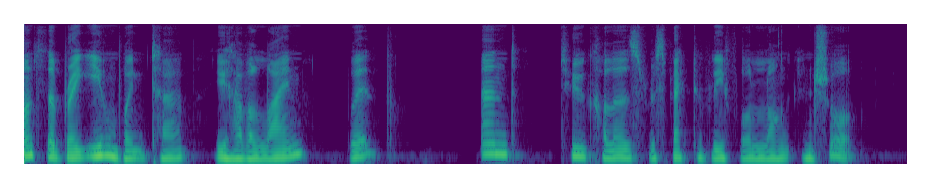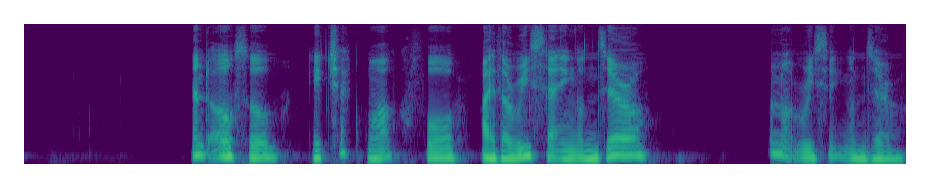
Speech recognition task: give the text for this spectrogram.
Onto the break-even point tab, you have a line, width, and two colors respectively for long and short. And also a check mark for either resetting on zero or not resetting on zero.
